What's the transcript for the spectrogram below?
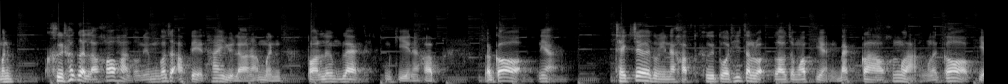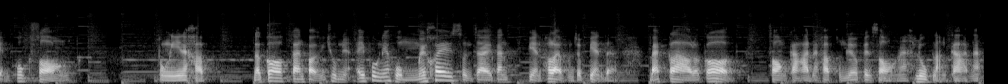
มันคือถ้าเกิดเราเข้าผ่านตรงนี้มันก็จะอัปเดตให้อยู่แล้วนะเหมือนตอนเริ่มแรกเมื่อกี้นะครับ แล้วก็เนี่ย texture ตรงนี้นะครับ คือตัวที่จะเราจะมาเปลี่ยน background ข้างหลัง แล้วก็เปลี่ยนพวกซองตรงนี้นะครับ แล้วก็การเป่ายิงชุบเนี่ยไอ้พวกนี้ผมไม่ค่อยสนใจการเปลี่ยนเท่าไหร่ผมจะเปลี่ยนแต่ background แล้วก็ซองการ์ดนะครับผมเรียกเป็นซองนะรูปหลังการ์ดนะ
